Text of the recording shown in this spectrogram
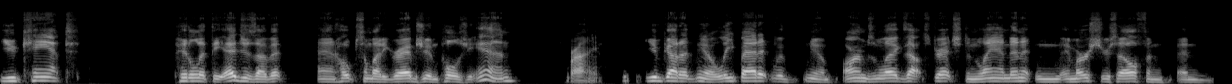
You can't piddle at the edges of it and hope somebody grabs you and pulls you in. Right. You've got to, you know, leap at it with, you know, arms and legs outstretched and land in it and immerse yourself and and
